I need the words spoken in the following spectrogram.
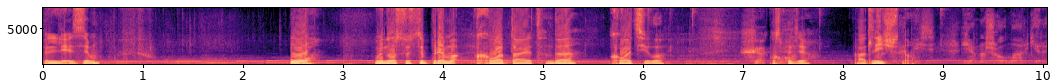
Лезем. О! Выносливости прямо хватает, да? Хватило. Господи. Отлично. Я нашел маркеры.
